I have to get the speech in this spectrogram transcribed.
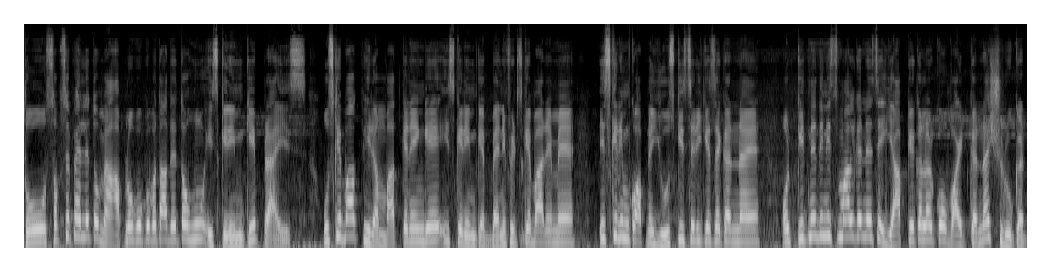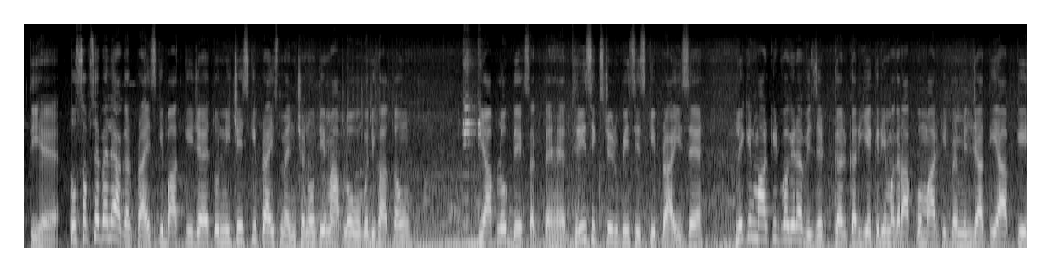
तो सबसे पहले तो मैं आप लोगों को बता देता हूँ इस क्रीम की प्राइस। उसके बाद फिर हम बात करेंगे इस क्रीम के बेनिफिट्स के बारे में। इस क्रीम को आपने यूज़ किस तरीके से करना है और कितने दिन इस्तेमाल करने से ये आपके कलर को वाइट करना शुरू करती है। तो सबसे पहले अगर प्राइस की बात की जाए तो नीचे इसकी प्राइस मेंशन होती है, मैं आप लोगों को दिखाता हूँ। ये आप लोग देख सकते हैं थ्री सिक्सटी रुपीज़ इसकी प्राइस है। लेकिन मार्केट वगैरह विज़िट कर कर ये क्रीम अगर आपको मार्केट में मिल जाती है आपकी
